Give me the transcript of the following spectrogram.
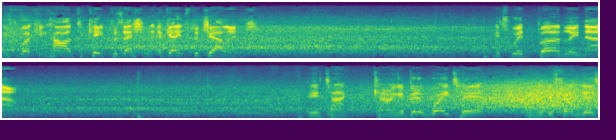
He's working hard to keep possession against the challenge. It's with Burnley now. The attack carrying a bit of weight here, and the defenders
